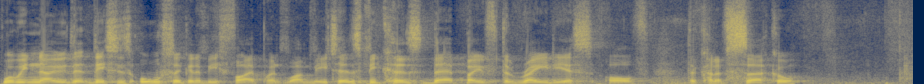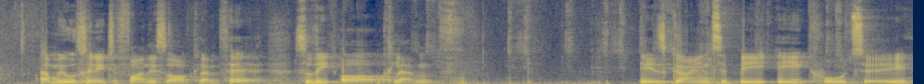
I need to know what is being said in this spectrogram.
Well, we know that this is also going to be 5.1 meters because they're both the radius of the kind of circle. And we also need to find this arc length here. So the arc length is going to be equal to,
